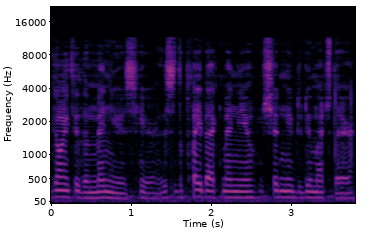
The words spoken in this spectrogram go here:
going through the menus here. This is the playback menu. You shouldn't need to do much there.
